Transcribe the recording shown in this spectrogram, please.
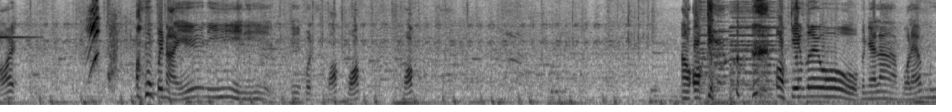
ร้อยเอ้าไปไหนนี่นี่นี่กดบล็อกบล็อกบล็อกเอาออกเกม ออกเกมเลยโอ้เป็นไงล่ะบอกแล้วมึง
